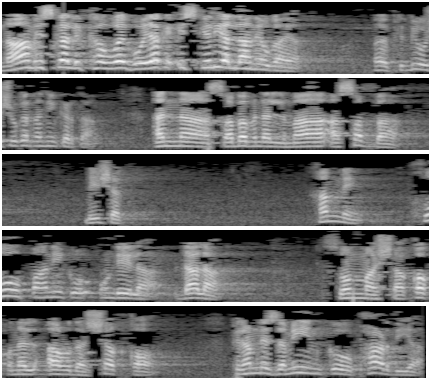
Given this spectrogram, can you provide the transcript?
نام اس کا لکھا ہوا ہے، گویا کہ اس کے لیے اللہ نے اگایا۔ پھر بھی وہ شکر نہیں کرتا۔ انا سبب نل ماں بے شک، ہم نے خوب پانی کو انڈیلا، ڈالا۔ سوما شق نل ارد شق پھر ہم نے زمین کو پھاڑ دیا۔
